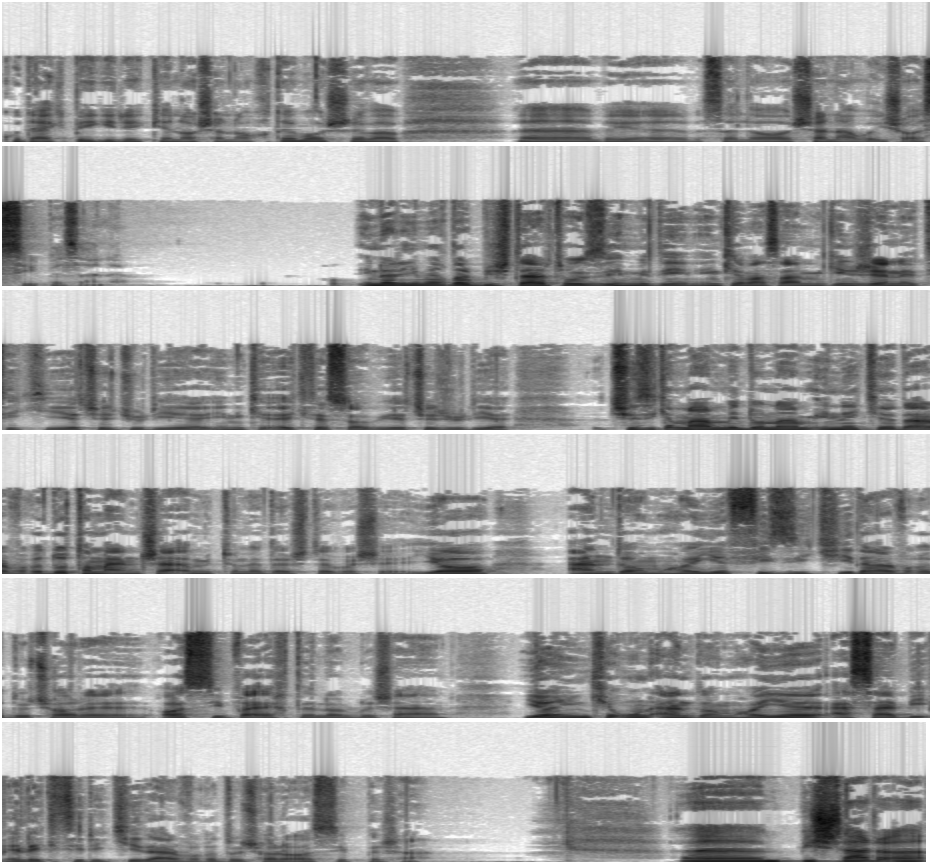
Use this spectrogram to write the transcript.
کودک بگیره که ناشناخته باشه و به مثلا شنواییش آسیب بزنه. خب اینا رو یه مقدار بیشتر توضیح میدین. این که مثلا میگین ژنتیکیه چه جوریه اینی که اکتسابیه چه جوریه چیزی که من می‌دونم اینه که در واقع دو تا منشأ می‌تونه داشته باشه. یا اندامهای فیزیکی در واقع دچار آسیب و اختلال بشن یا اینکه اون اندامهای عصبی الکتریکی در واقع دچار آسیب بشن. بیشتر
